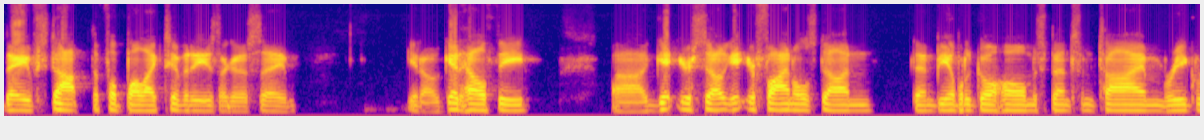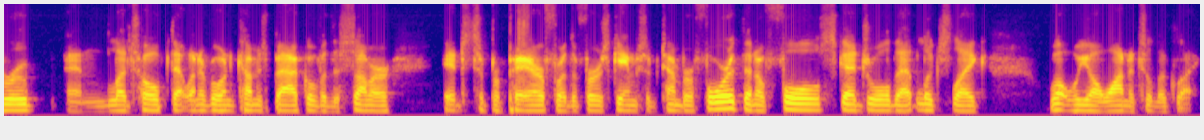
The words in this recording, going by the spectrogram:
they've stopped the football activities. They're going to say, you know, get healthy, uh, get yourself, get your finals done, then be able to go home, spend some time, regroup, and let's hope that when everyone comes back over the summer, it's to prepare for the first game September 4th and a full schedule that looks like what we all want it to look like.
